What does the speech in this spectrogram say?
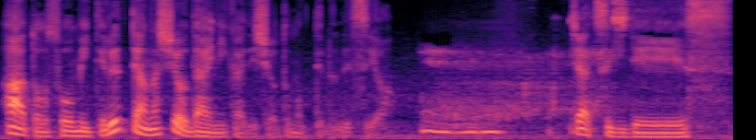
アートをそう見てるって話を第2回でしようと思ってるんですよ。うんじゃあ次です。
